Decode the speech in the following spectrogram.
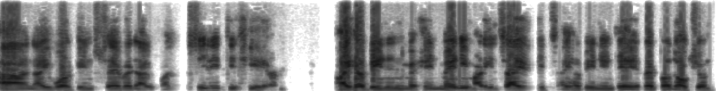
and I work in several facilities here. I have been in, in many marine sites. I have been in the reproduction,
